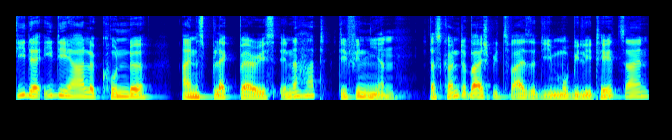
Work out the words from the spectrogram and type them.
die der ideale Kunde eines Blackberries innehat, definieren. Das könnte beispielsweise die Mobilität sein.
